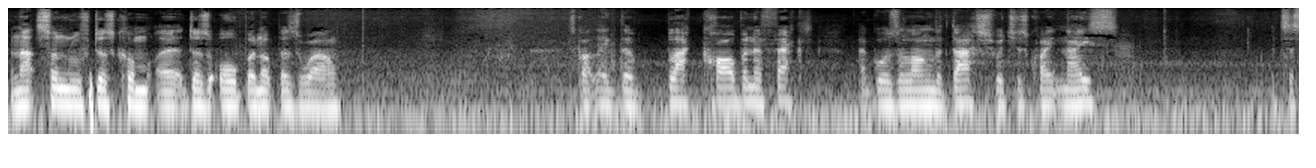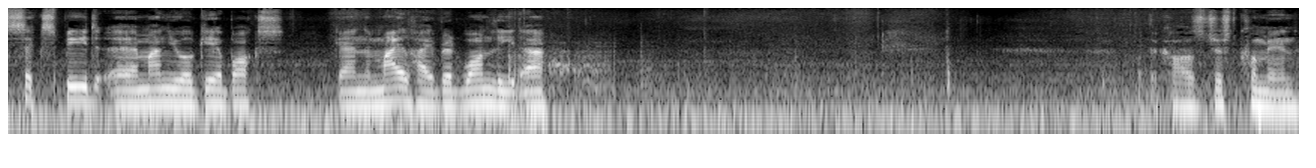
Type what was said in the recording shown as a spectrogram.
And that sunroof does come, uh, does open up as well. It's got like the black carbon effect that goes along the dash, which is quite nice. It's a six-speed uh, manual gearbox. Again, the mild hybrid, one litre. But the car's just come in.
